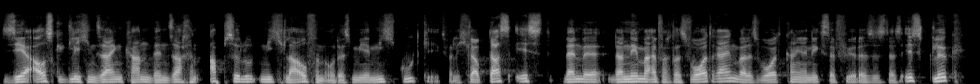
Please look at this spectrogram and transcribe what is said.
sehr ausgeglichen sein kann, wenn Sachen absolut nicht laufen oder es mir nicht gut geht. Weil ich glaube, das ist, wenn wir, dann nehmen wir einfach das Wort rein, weil das Wort kann ja nichts dafür, dass es das ist. Glück,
